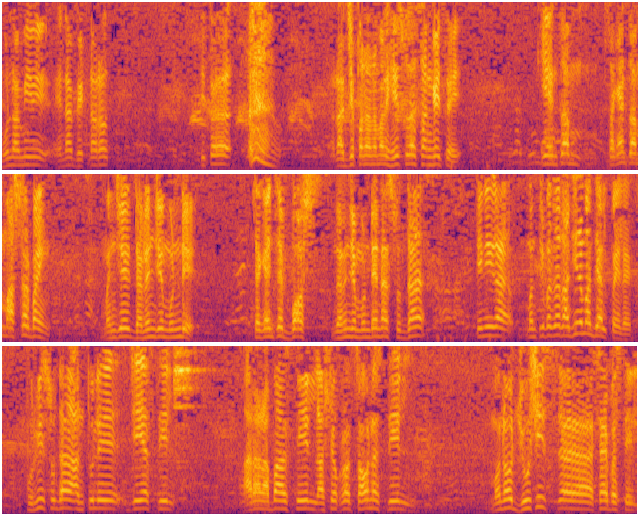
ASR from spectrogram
म्हणून आम्ही यांना भेटणार आहोत. तिथं राज्यपालांना मला हे सुद्धा सांगायचं आहे की यांचा सगळ्यांचा मास्टर माइंड म्हणजे धनंजय मुंडे सगळ्यांचे बॉस धनंजय मुंडेंना सुद्धा त्यांनी रा- मंत्रिपदाचा राजीनामा द्यायला पाहिजे पूर्वी सुद्धा अंतुले जे असतील आर आर आबा असतील अशोकराव चव्हाण असतील मनोज जोशी साहेब असतील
